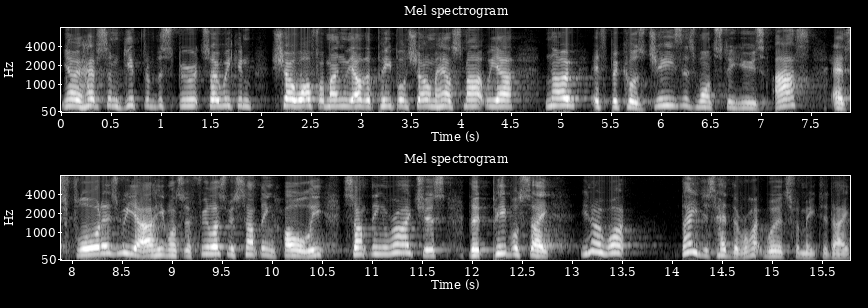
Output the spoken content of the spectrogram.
you know, have some gift of the Spirit, so we can show off among the other people and show them how smart we are. No, it's because Jesus wants to use us, as flawed as we are. He wants to fill us with something holy, something righteous that people say, you know what? They just had the right words for me today.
